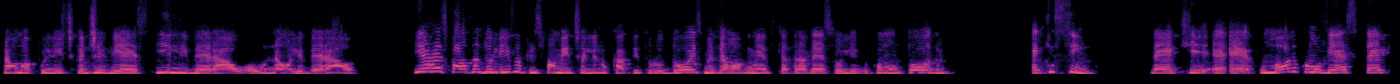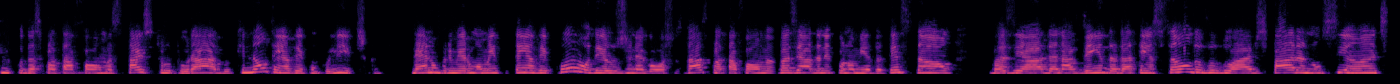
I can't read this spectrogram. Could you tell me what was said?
para uma política de viés iliberal ou não liberal, e a resposta do livro, principalmente ali no capítulo 2, mas é um argumento que atravessa o livro como um todo, é que sim, né, que é, o modo como o viés técnico das plataformas está estruturado, que não tem a ver com política, né, num primeiro momento tem a ver com modelos de negócios das plataformas baseada na economia da atenção, baseada na venda da atenção dos usuários para anunciantes,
